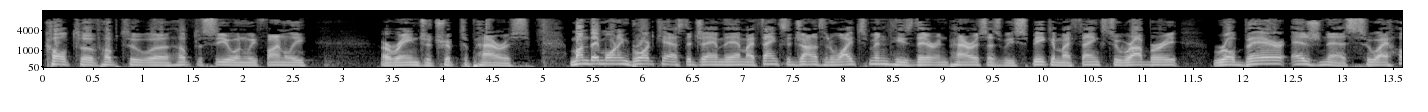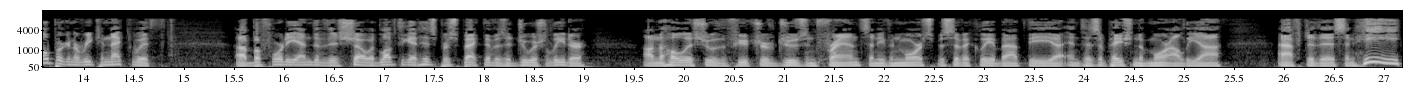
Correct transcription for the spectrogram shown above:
Kol Tov, hope to uh, hope to see you when we finally arrange a trip to Paris. Monday morning broadcast at JM My thanks to Jonathan Weitzman. He's there in Paris as we speak. And my thanks to Robert, Robert Ejnes, who I hope we're going to reconnect with uh, before the end of this show. I'd love to get his perspective as a Jewish leader on the whole issue of the future of Jews in France and even more specifically about the uh, anticipation of more Aliyah after this. And he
